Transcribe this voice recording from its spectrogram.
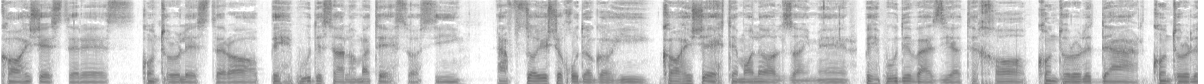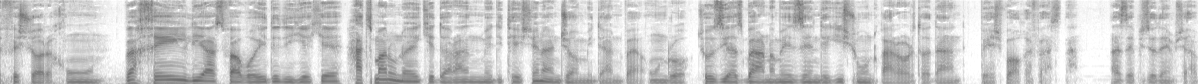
کاهش استرس کنترل اضطراب بهبود سلامت احساسی افزایش خودآگاهی، کاهش احتمال آلزایمر، بهبود وضعیت خواب، کنترل درد، کنترل فشار خون و خیلی از فواید دیگه که حتما اونایی که دارن مدیتیشن انجام میدن و اون رو جزئی از برنامه زندگیشون قرار دادن بهش واقف هستن. از اپیزود امشب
